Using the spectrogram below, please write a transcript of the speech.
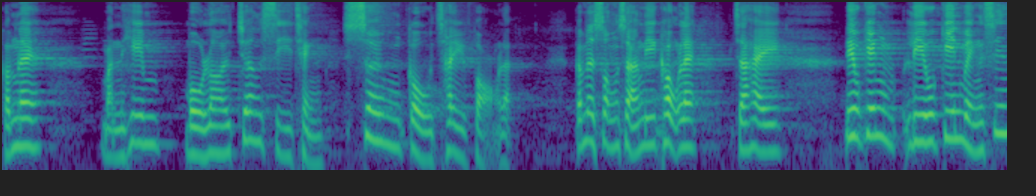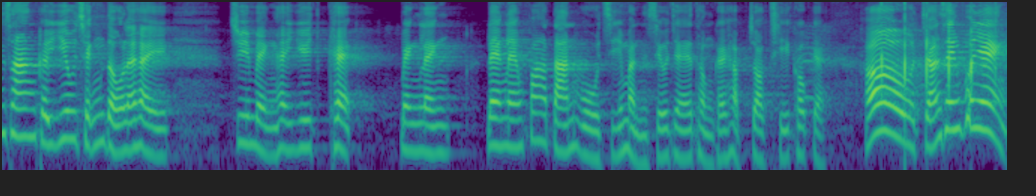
咁呢，文谦無奈將事情相告妻房啦。咁啊，送上呢曲呢，就係廖建廖建榮先生佢邀請到呢係著名係粵劇名伶靚靚花旦胡子文小姐同佢合作此曲嘅。好，掌聲歡迎！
